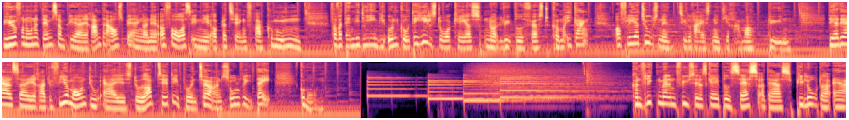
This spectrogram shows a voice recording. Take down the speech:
Vi hører fra nogle af dem, som bliver ramt af afspærringerne, og får også en øh, opdatering fra kommunen. For hvordan vil de egentlig undgå det helt store kaos, når løbet først kommer i gang, og flere tusinde tilrejsende de rammer byen. Det her det er altså Radio 4 Morgen, du er stået op til. Det er på en tør og en solrig dag. Godmorgen. Konflikten mellem flyselskabet SAS og deres piloter er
